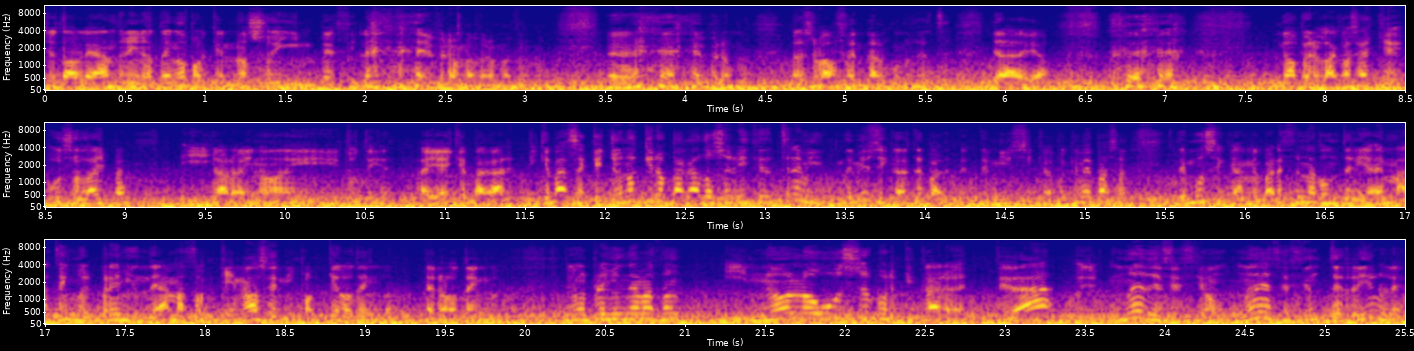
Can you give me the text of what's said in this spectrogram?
yo tablet Android no tengo porque no soy imbécil. broma, broma, broma. Es broma. Se va a ofender algunos de estos. Ya la liado. no, pero la cosa es que uso el iPad y claro, ahí no hay tu tía. Ahí hay que pagar. ¿Y qué pasa? Que yo no quiero pagar dos servicios de streaming de música. De, de música. ¿Por qué me pasa? De música. Me parece una tontería. Es más, tengo el premium de Amazon, que no sé ni por qué lo tengo, pero lo tengo. Tengo el premium de Amazon y no lo uso porque, claro, te da una decepción, una decepción terrible.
